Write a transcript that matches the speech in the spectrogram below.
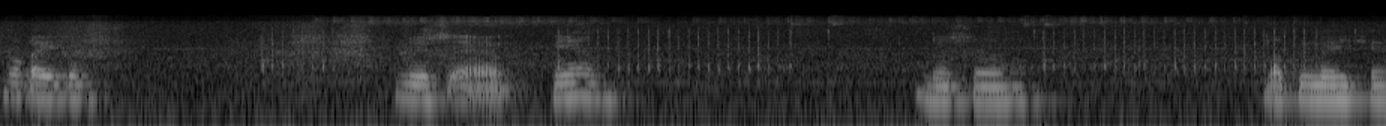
nog even. Dus uh, ja. Dus uh, dat een beetje.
